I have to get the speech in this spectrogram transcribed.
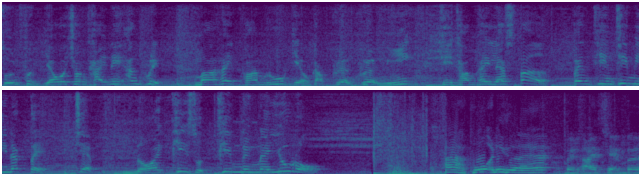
ศูนย์ฝึกเยาวชนไทยในอังกฤษ มาให้ความรู้เกี่ยวกับเครื่องเครื่องนี้ ที่ทำให้เลสเตอร์ เป็นทีมที่มีนักเตะ เจ็บน้อยที่สุดทีมหนึ่งในยุโรป อะพวกอันนี้คืออะไรฮะ เป็น ice chamber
